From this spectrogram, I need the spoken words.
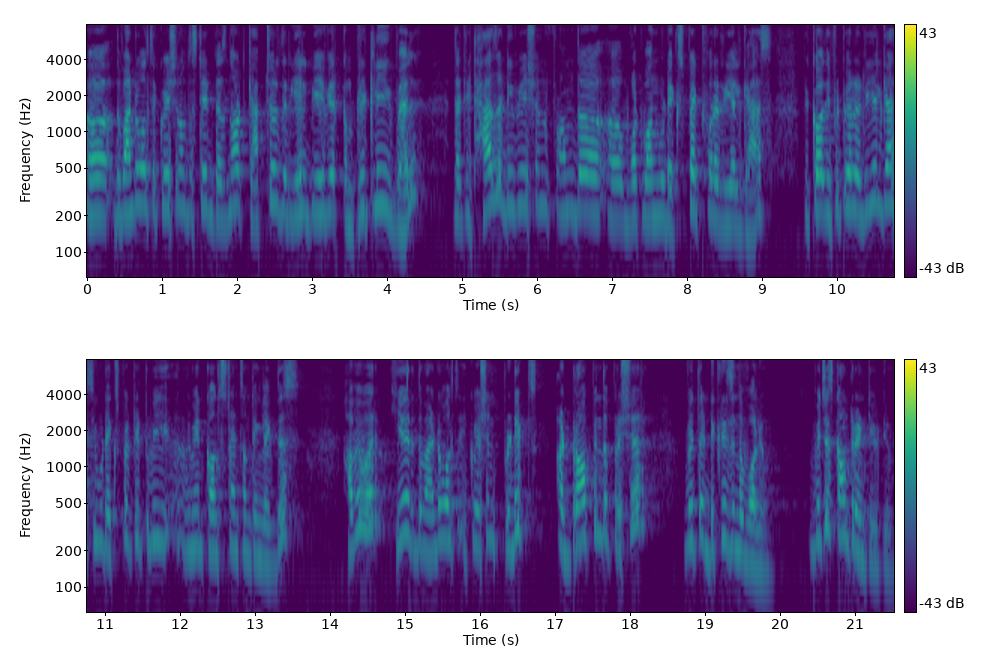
uh, the van der Waals equation of the state does not capture the real behavior completely well that it has a deviation from the uh, what one would expect for a real gas because if it were a real gas you would expect it to be remain constant something like this. However, here the van der Waals equation predicts a drop in the pressure with a decrease in the volume which is counterintuitive.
